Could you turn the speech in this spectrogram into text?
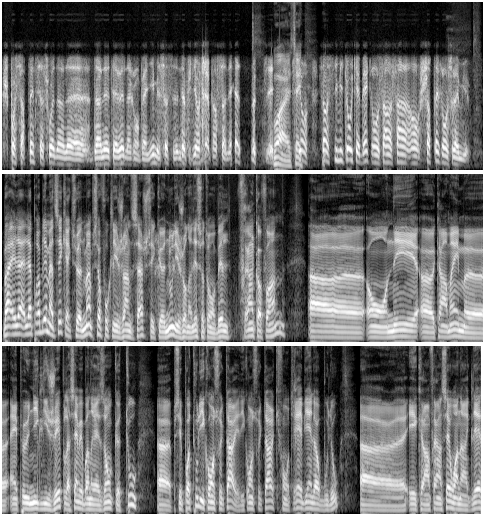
Je suis pas certain que ce soit dans le dans l'intérêt de la compagnie, mais ça, c'est une opinion très personnelle. Ouais, si, on, si on se limitait au Québec, on s'en sent, on je suis certain qu'on serait mieux. Ben, la, la problématique actuellement, puis ça, il faut que les gens le sachent, c'est que nous, les journalistes automobiles francophones, euh, on est euh, quand même euh, un peu négligés pour la simple et bonne raison que tout, euh, c'est pas tous les constructeurs, il y a des constructeurs qui font très bien leur boulot, euh, et qu'en français ou en anglais,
